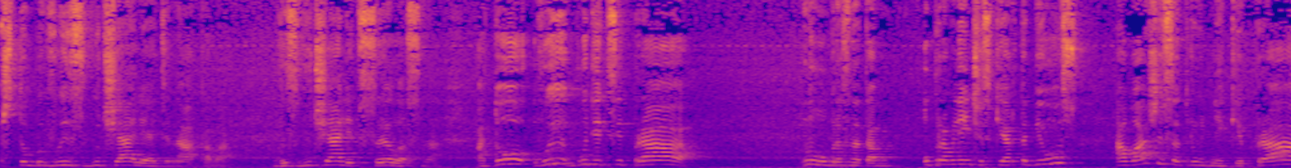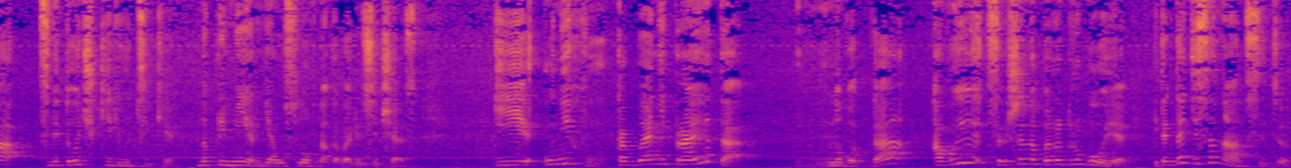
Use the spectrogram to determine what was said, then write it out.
чтобы вы звучали одинаково, вы звучали целостно, а то вы будете про, ну, образно там, управленческий ортобиоз, а ваши сотрудники про цветочки-лютики. Например, я условно говорю сейчас. И у них, как бы они про это, ну вот, да, а вы совершенно про другое. И тогда диссонанс идет.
